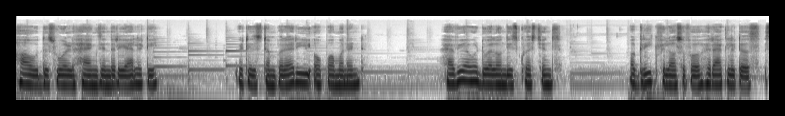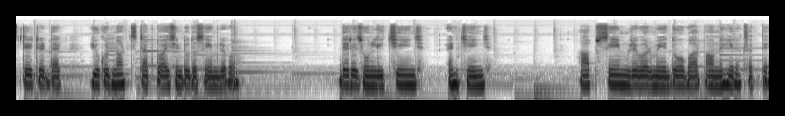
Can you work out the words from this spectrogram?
how this world hangs in the reality. It is temporary or permanent. Have you ever dwelled on these questions? A Greek philosopher, Heraclitus, stated that you could not step twice into the same river. There is only change and change. आप सेम रिवर में दो बार पाँव नहीं रख सकते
